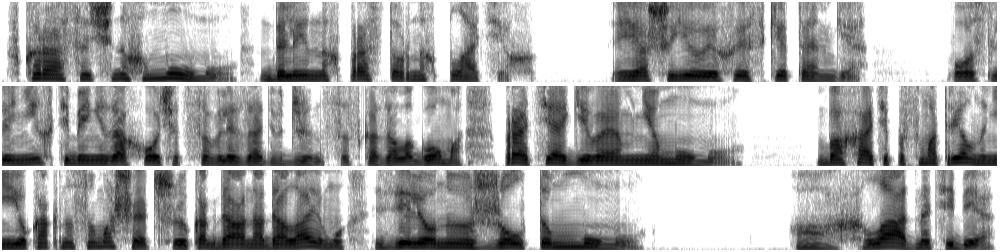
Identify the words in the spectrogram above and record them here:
в красочных муму, длинных просторных платьях. Я шью их из кетенге. После них тебе не захочется влезать в джинсы, сказала Гома, протягивая мне муму. Бахати посмотрел на нее как на сумасшедшую, когда она дала ему зеленую с желтым муму. «Ах, ладно тебе!»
